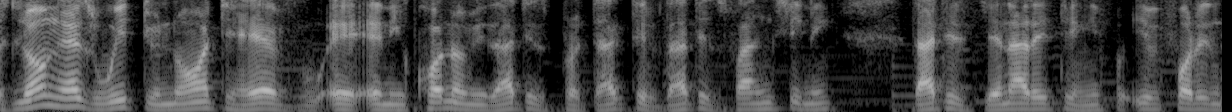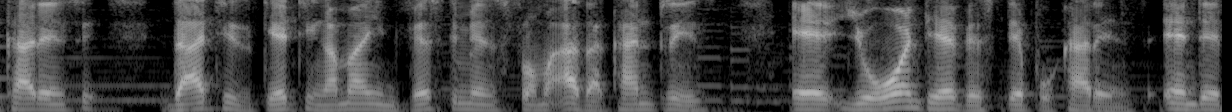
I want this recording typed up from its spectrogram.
As long as we do not have a, an economy that is productive, that is functioning, that is generating foreign currency, that is getting our investments from other countries, uh, you won't have a stable currency. And uh,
